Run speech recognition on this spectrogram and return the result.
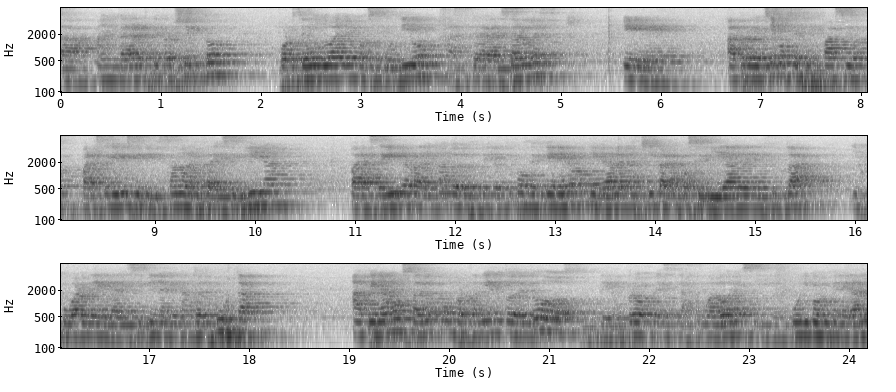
a, encarar este proyecto por segundo año consecutivo, así que agradecerles. Eh, aprovechemos este espacio para seguir visibilizando nuestra disciplina, para seguir erradicando los estereotipos de género y darle a las chicas la posibilidad de disfrutar y jugar de la disciplina que tanto les gusta. Apelamos al buen comportamiento de todos, de los profes, las jugadoras y el público en general,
